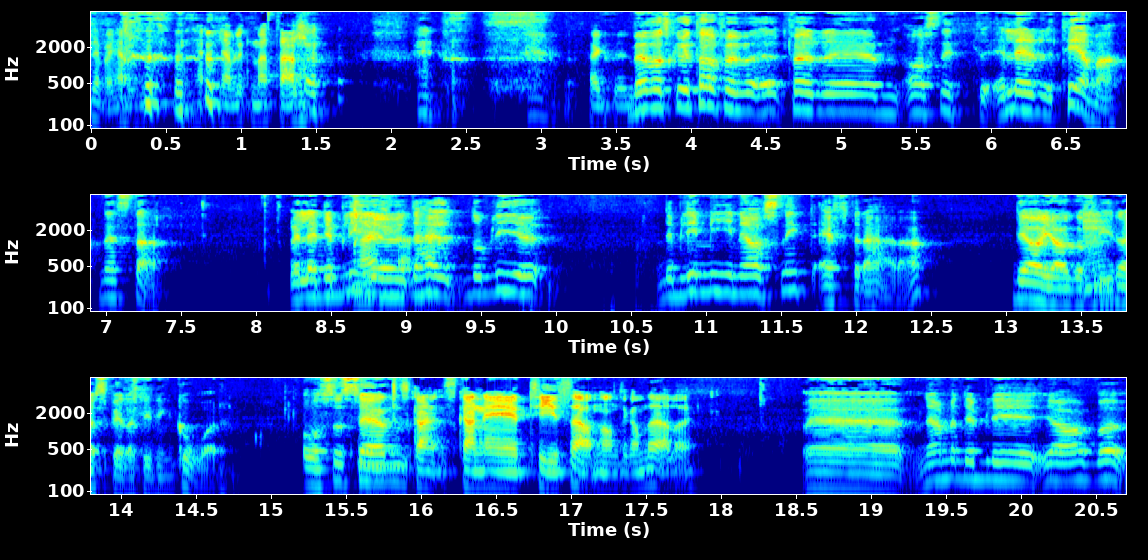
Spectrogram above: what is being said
det var jävligt, jävligt metal. Faktiskt. Men vad ska vi ta för, för eh, avsnitt, eller tema nästa? Eller det blir Nej, ju, det här, då blir ju Det blir miniavsnitt efter det här då. Det har jag och Frida spelat in igår Och så sen Ska, ska ni teasa någonting om det eller? eh, Ja men det blir, ja vad,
